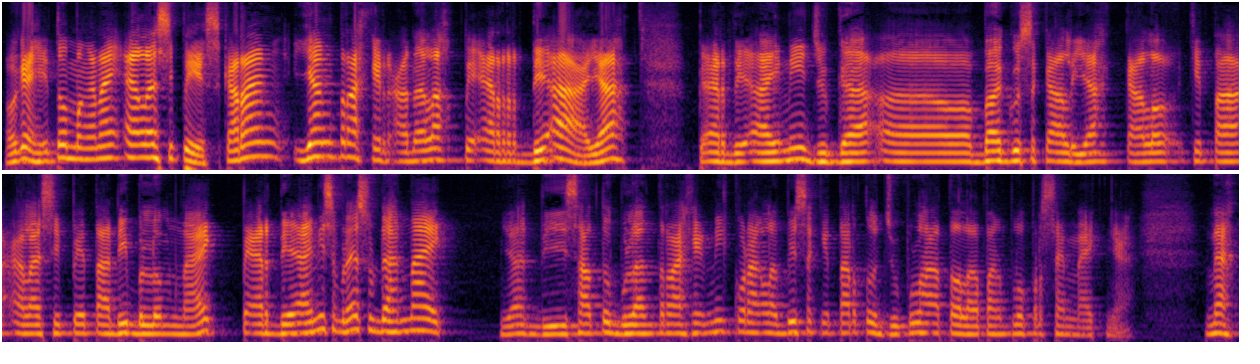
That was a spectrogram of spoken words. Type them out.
Oke, itu mengenai LSIP. Sekarang yang terakhir adalah PRDA ya. PRDA ini juga uh, bagus sekali ya. Kalau kita LSIP tadi belum naik, PRDA ini sebenarnya sudah naik ya di satu bulan terakhir ini kurang lebih sekitar 70 atau 80 persen naiknya. Nah,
